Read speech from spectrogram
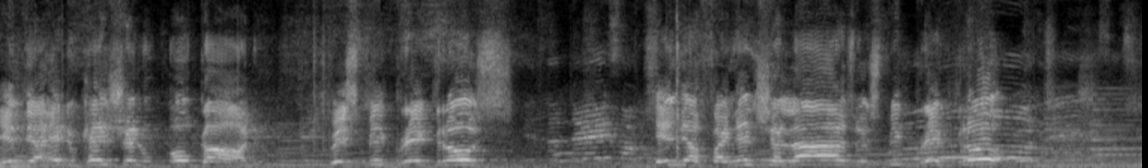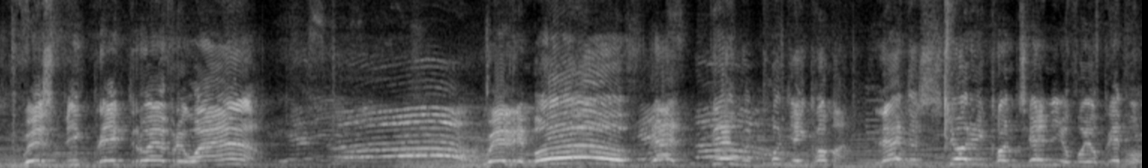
In their education, oh God, we speak breakthroughs. In their financial lives, we speak breakthrough. We speak breakthrough everywhere. We remove that thing we put a comma. Let the story continue for your people.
